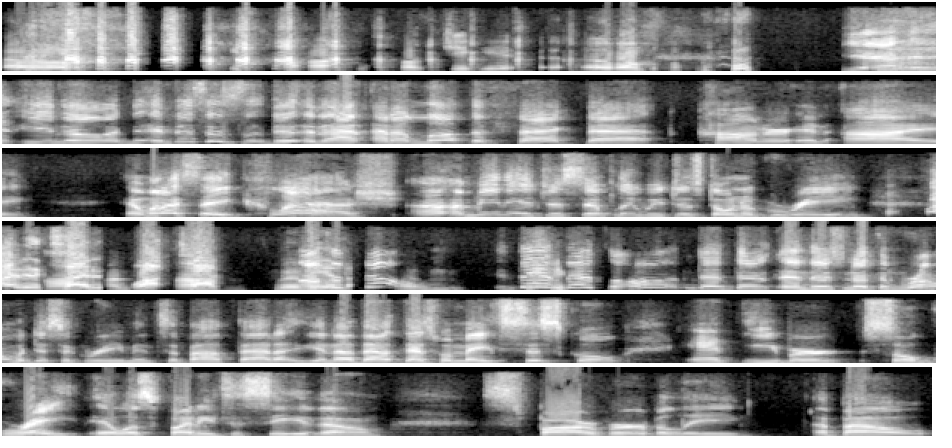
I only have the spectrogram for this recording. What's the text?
oh, oh, gee. oh. Yeah, and, you know, and, and this is, and I, and I love the fact that Connor and I, and when I say clash, uh, I mean it just simply we just don't agree. That's why I'm excited on- watch on- movie on the film. That, that's all. That there, and there's nothing wrong with disagreements about that. Uh, You know, that that's what made Siskel and Ebert so great. It was funny to see them spar verbally about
